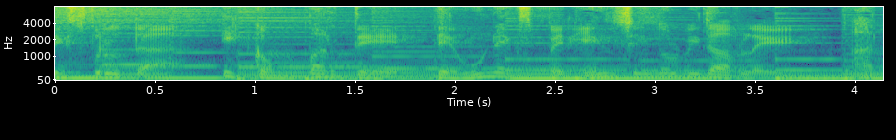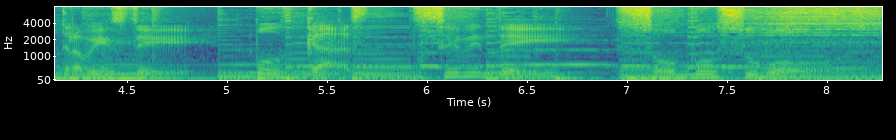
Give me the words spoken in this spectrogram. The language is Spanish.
disfruta y comparte de una experiencia inolvidable a través de Podcast 7 Day. Somos su voz.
